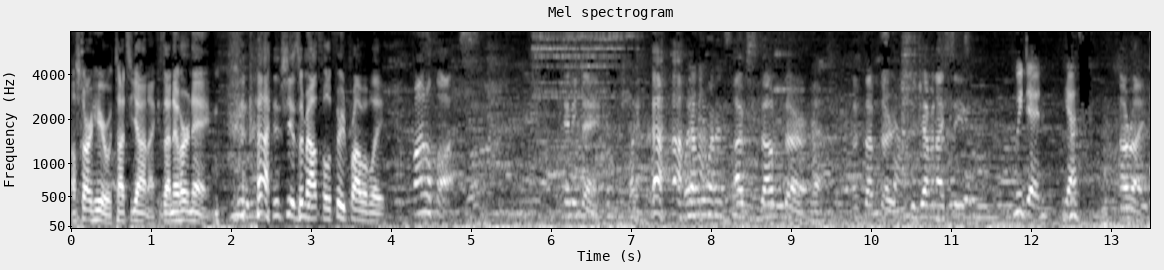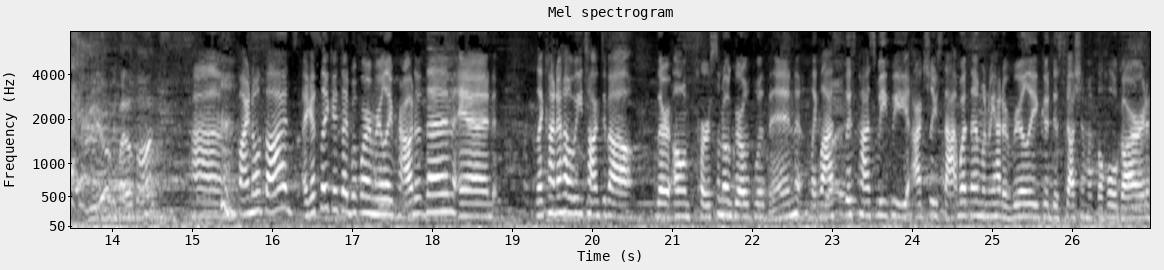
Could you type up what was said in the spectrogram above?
I'll start here with Tatiana because I know her name. she has a mouthful of food, probably. Final thoughts. Anything. Whatever you want to I've stumped her. I've stumped her. Did you have a nice season? We did, yes. All right. You? Final thoughts? Um, final thoughts. I guess, like I said before, I'm really proud of them, and like kind of how we talked about their own personal growth within. Like last this past week, we actually sat with them and we had a really good discussion with the whole guard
